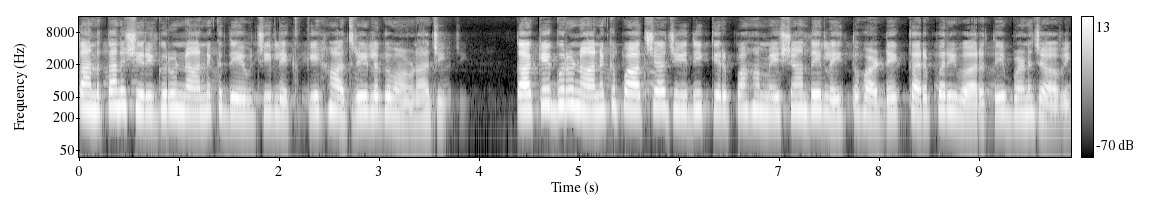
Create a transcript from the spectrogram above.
ਧੰਨ ਧੰਨ ਸ੍ਰੀ ਗੁਰੂ ਨਾਨਕ ਦੇਵ ਜੀ ਲਿਖ ਕੇ ਹਾਜ਼ਰੀ ਲਗਵਾਉਣਾ ਜੀ, ਤਾਂ ਕਿ ਗੁਰੂ ਨਾਨਕ ਪਾਤਸ਼ਾਹ ਜੀ ਦੀ ਕਿਰਪਾ ਹਮੇਸ਼ਾ ਦੇ ਲਈ ਤੁਹਾਡੇ ਘਰ ਪਰਿਵਾਰ ਤੇ ਬਣ ਜਾਵੇ।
